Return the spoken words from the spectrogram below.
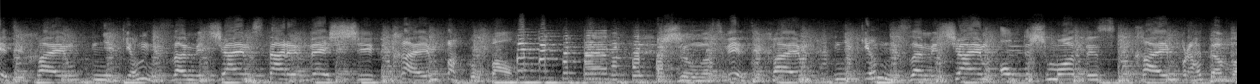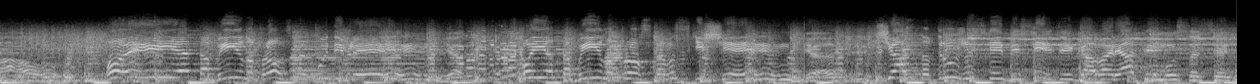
Свете Хаим, никем не замечаем Старые вещи Хаим покупал. Жил на свете Хаим, никем не замечаем Олды шмоты с Хаим продавал. Ой, это было просто удивление Ой, это было просто восхищение. Часто в дружеской беседе говорят ему соседи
